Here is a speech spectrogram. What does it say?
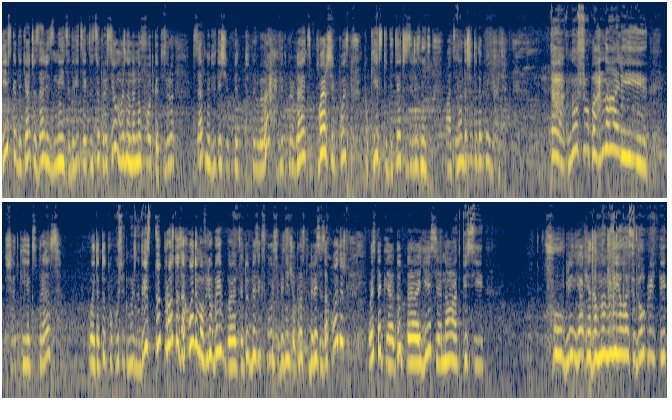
Київська дитяча залізниця. Дивіться, як тут все красиво, можна давно фоткати. В серпні 2005 відправляється перший поїзд по Київській дитячій залізниці. А це треба ще туди поїхати. Так, ну що, погнали! Швидкий експрес. Ой, так тут покушати можна. Дивись, тут просто заходимо в любий, е, це тут без екскурсії, без нічого. Просто дивися, заходиш. Ось таке. Тут е, є надписи. Фу, блін, як я давно мріяла сюди прийти.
